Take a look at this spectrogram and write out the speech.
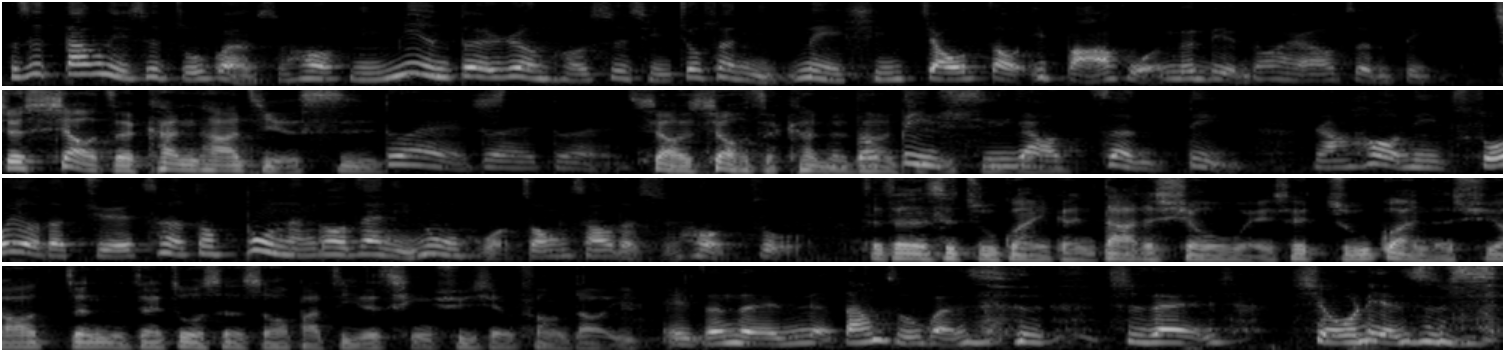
可是当你是主管的时候，你面对任何事情，就算你内心焦躁一把火，你的脸都还要镇定，就笑着看他解释。对对对，笑笑着看着他解释，都必须要镇定。然后你所有的决策都不能够在你怒火中烧的时候做，这真的是主管一个很大的修为。所以主管呢需要真的在做事的时候，把自己的情绪先放到一边。哎，真的，当主管是是在 修炼，是不是？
